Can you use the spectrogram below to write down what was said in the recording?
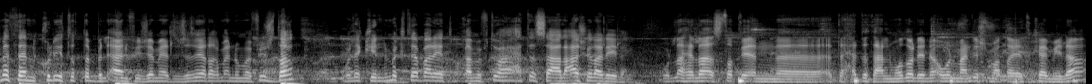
مثلا كلية الطب الآن في جامعة الجزائر رغم أنه ما فيش ضغط ولكن المكتبة راهي تبقى مفتوحة حتى الساعة العاشرة ليلا. والله لا أستطيع أن أتحدث عن الموضوع لأن أول ما عنديش معطيات كاملة.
